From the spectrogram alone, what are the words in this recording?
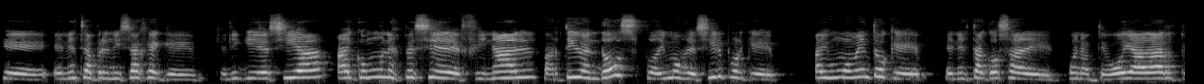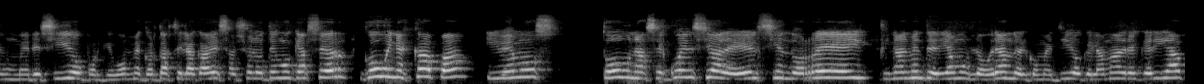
Que, en este aprendizaje que, que Nicky decía, hay como una especie de final partido en dos, podemos decir, porque hay un momento que en esta cosa de, bueno, te voy a dar tu merecido porque vos me cortaste la cabeza, yo lo tengo que hacer, Gowen escapa y vemos toda una secuencia de él siendo rey, finalmente, digamos, logrando el cometido que la madre quería,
